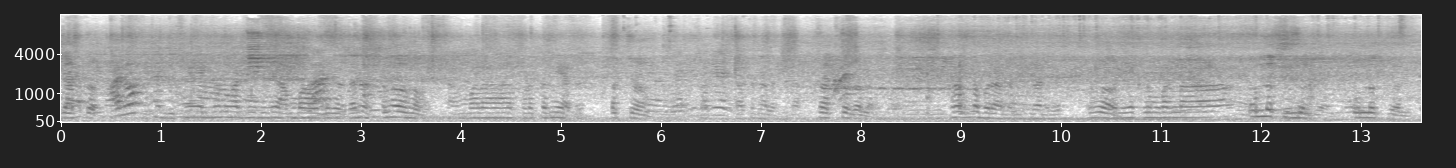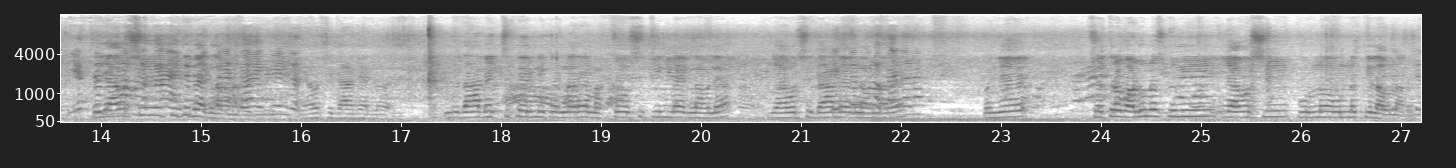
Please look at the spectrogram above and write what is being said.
जास्त. दुसरे एक दोन तिथे आंबा वगैरे होता ना? हो हो. आंबाला थोडं कमी आलं. अच्छा. सात झालं सातशे झालं. दुसराच नंबर आला पण एक नंबरला उन्नत उन्नत तर यावर्षी किती बॅग लागणार आहे? यावर्षी दहा बॅग लावली. म्हणजे दहा बॅगची पेरणी करणार आहे. मागच्या वर्षी तीन बॅग लावल्या. यावर्षी दहा बॅग लावणार आहे. म्हणजे क्षेत्र वाढूनच तुम्ही यावर्षी पूर्ण उन्नती लावणार आहे.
